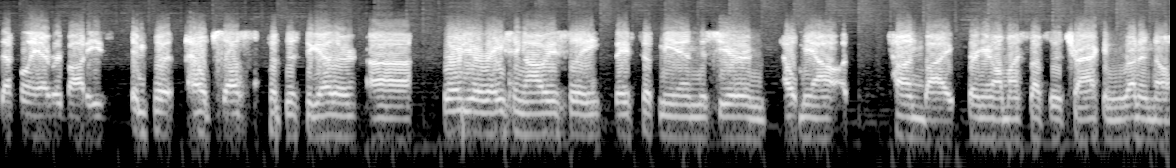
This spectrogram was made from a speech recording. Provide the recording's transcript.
definitely everybody's input helps us put this together. Uh, Rodio racing, obviously, they've took me in this year and helped me out a ton by bringing all my stuff to the track and running a,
